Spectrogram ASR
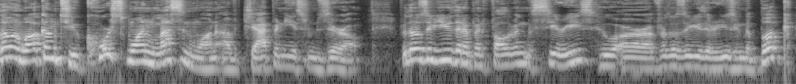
Hello and welcome to Course 1, Lesson 1 of Japanese from Zero. For those of you that have been following the series, who are, for those of you that are using the book,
